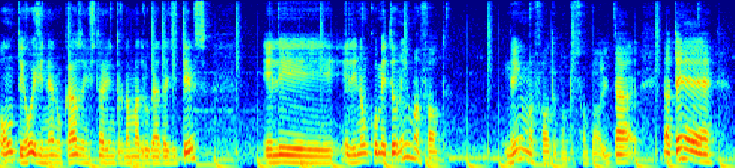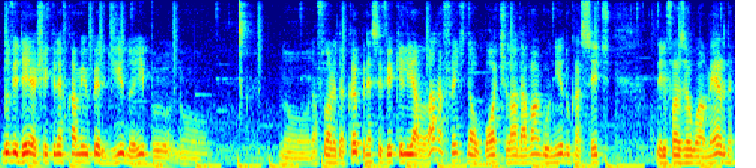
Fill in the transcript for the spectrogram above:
ontem, hoje, né, no caso, a gente tá dentro da madrugada de terça, ele, ele não cometeu nenhuma falta. Nenhuma falta contra o São Paulo. Ele tá. Até duvidei, achei que ele ia ficar meio perdido aí pro, no, no- na Florida Cup, né? Você via que ele ia lá na frente dar o bote lá, dava uma agonia do cacete dele fazer alguma merda.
